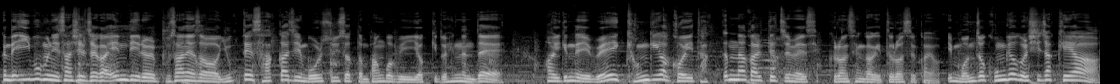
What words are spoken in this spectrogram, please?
근데 이 부분이 사실 제가 앤디를 부산에서 6대 4까지 모을 수 있었던 방법이었기도 했는데 아 근데 왜 경기가 거의 다 끝나갈 때쯤에 세- 그런 생각이 들었을까요? 이 먼저 공격을 시작해야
